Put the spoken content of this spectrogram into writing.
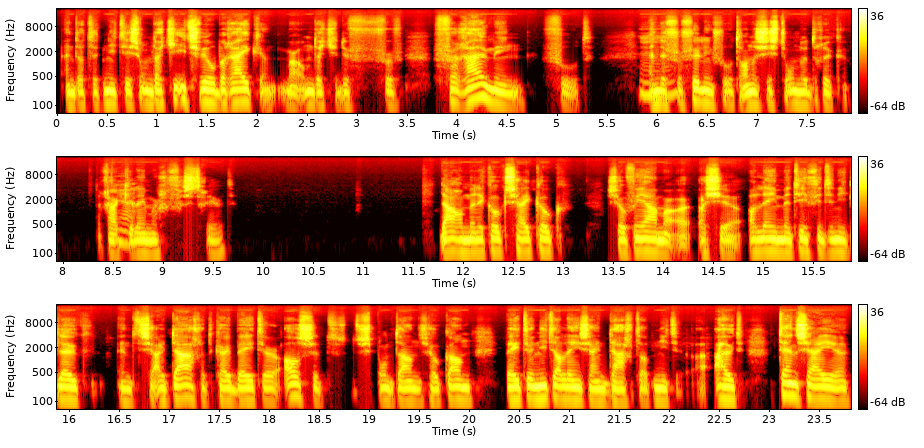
En dat het niet is omdat je iets wil bereiken, maar omdat je de ver, verruiming voelt. En de vervulling voelt, anders is het te onderdrukken. Dan raak je ja. alleen maar gefrustreerd. Daarom ben ik ook, zei ik ook zo van ja, maar als je alleen bent en je vindt het niet leuk, en het is uitdagend, kan je beter, als het spontaan zo kan, beter niet alleen zijn, daagt dat niet uit, tenzij je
